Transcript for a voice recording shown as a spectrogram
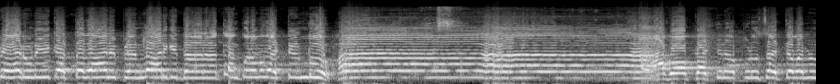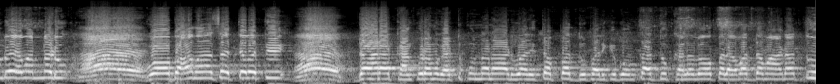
పేరు నీకత్తదా అని పెళ్ళానికి దానా కంకురము కట్టిండు అగో కట్టినప్పుడు సత్యవర్ణుడు ఏమన్నాడు? ఓ బామా సత్యవతి దాన కంకురము కట్టుకున్ననాడు అని తప్పద్దు పలికి బొంకద్దు కల లోపల అబద్ధం ఆడద్దు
